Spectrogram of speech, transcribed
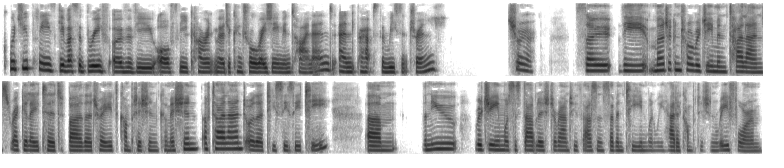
could you please give us a brief overview of the current merger control regime in Thailand and perhaps the recent trends? Sure. So the merger control regime in Thailand is regulated by the Trade Competition Commission of Thailand, or the TCCT. Um, the new regime was established around 2017 when we had a competition reform.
